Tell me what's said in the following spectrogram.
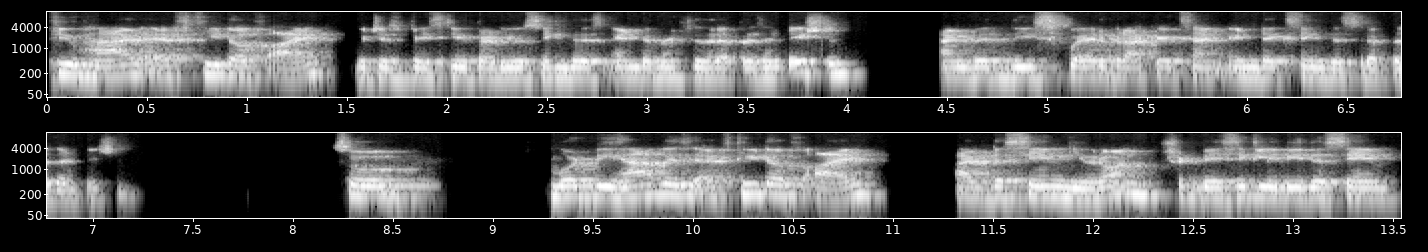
you had f theta of i, which is basically producing this n-dimensional representation, and with these square brackets, I'm indexing this representation. So what we have is f theta of i at the same neuron should basically be the same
